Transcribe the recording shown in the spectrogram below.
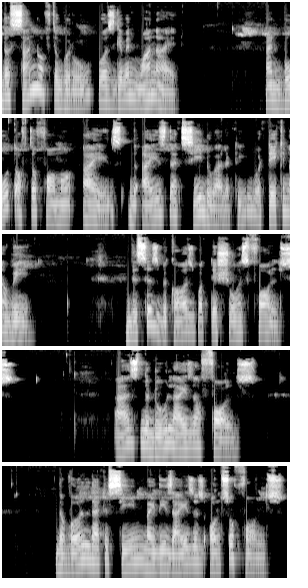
The son of the Guru was given one eye, and both of the former eyes, the eyes that see duality, were taken away. This is because what they show is false. As the dual eyes are false, the world that is seen by these eyes is also false.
